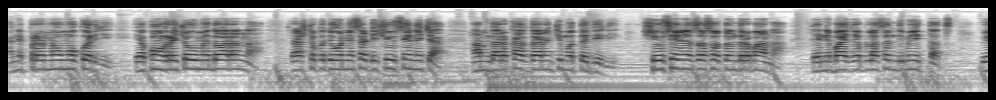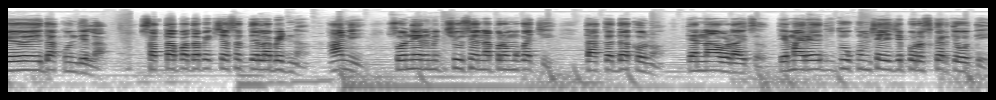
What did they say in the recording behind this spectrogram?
आणि प्रणव मुखर्जी या काँग्रेसच्या उमेदवारांना राष्ट्रपती होण्यासाठी शिवसेनेच्या आमदार खासदारांची मतं दिली. शिवसेनेचा स्वतंत्र बाणा त्यांनी भाजपला संधी मिळताच वेळोवेळी दाखवून दिला. सत्तापदापेक्षा सत्तेला भिडणं आणि स्वनिर्मित शिवसेना प्रमुखाची ताकद दाखवणं त्यांना आवडायचं. ते मर्यादित हुकुमशाहीचे पुरस्कर्ते होते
